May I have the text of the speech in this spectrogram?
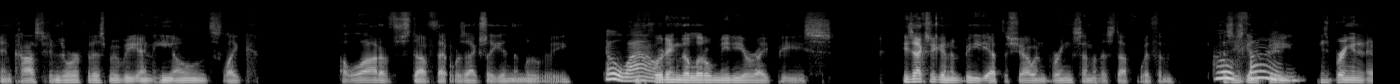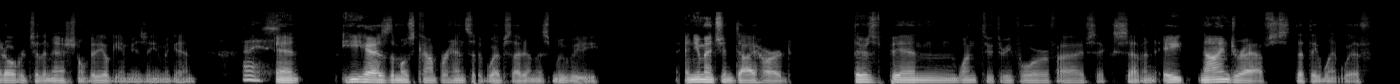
and costumes were for this movie, and he owns like a lot of stuff that was actually in the movie Oh wow. including the little meteorite piece. He's actually going to be at the show and bring some of the stuff with him because oh he's going to be he's bringing it over to the National Video Game Museum again, Nice. and he has the most comprehensive website on this movie. And you mentioned Die Hard. There's been one, two, three, four, five, six, seven, eight, nine drafts that they went with.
